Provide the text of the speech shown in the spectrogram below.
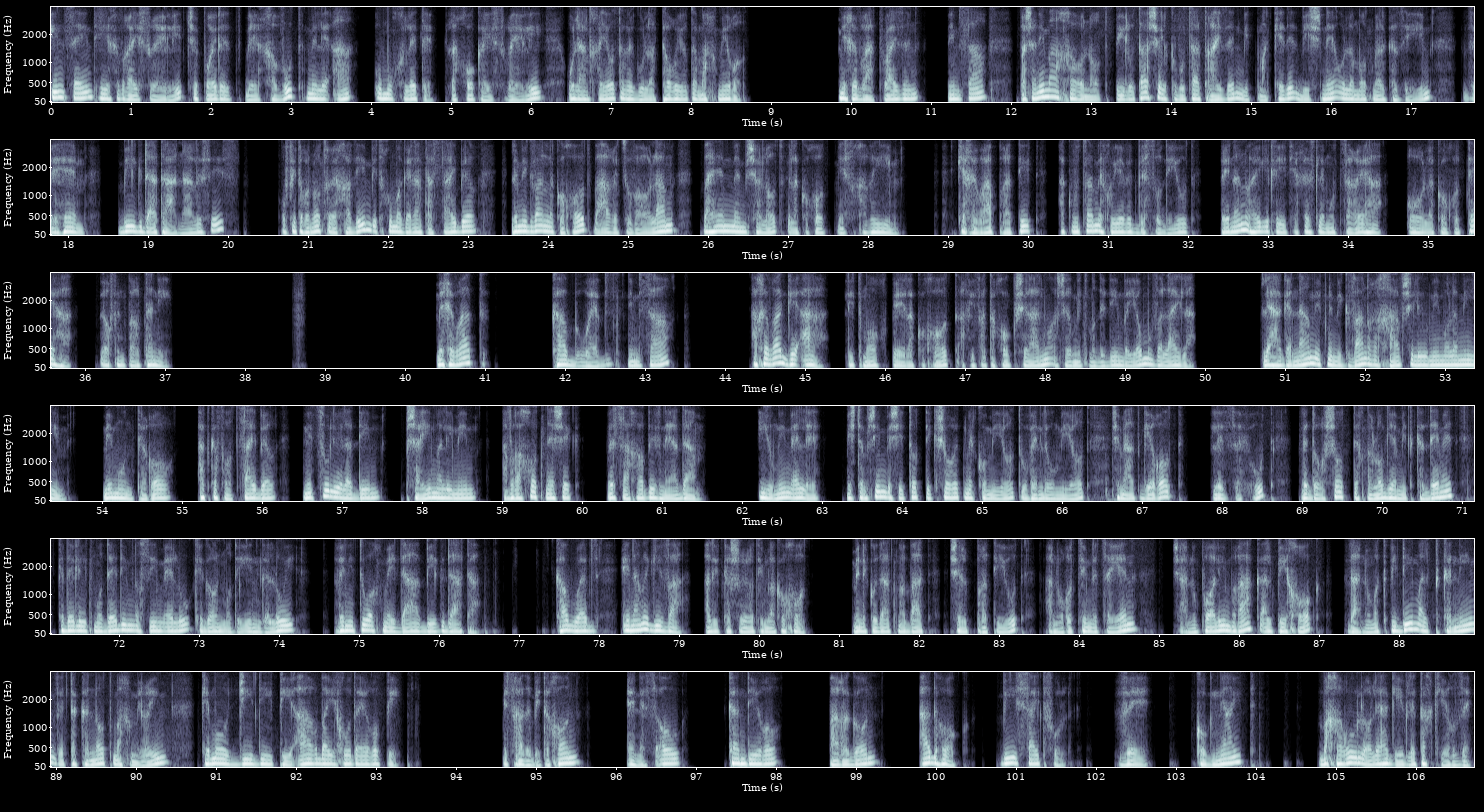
אינסיינט היא חברה ישראלית שפועלת בחבות מלאה ומוחלטת לחוק הישראלי ולהנחיות הרגולטוריות המחמירות. מחברת רייזן נמסר, בשנים האחרונות פעילותה של קבוצת רייזן מתמקדת בשני עולמות מרכזיים, והם Big Data Analysis ופתרונות רחבים בתחום הגנת הסייבר למגוון לקוחות בארץ ובעולם, בהם ממשלות ולקוחות מסחריים. כחברה פרטית, הקבוצה מחויבת בסודיות ואינה נוהגת להתייחס למוצריה או לקוחותיה באופן פרטני. מחברת Webs נמסר, החברה גאה לתמוך בלקוחות אכיפת החוק שלנו אשר מתמודדים ביום ובלילה להגנה מפני מגוון רחב של איומים עולמיים, מימון טרור, התקפות סייבר, ניצול ילדים, פשעים אלימים, הברחות נשק וסחר בבני אדם. איומים אלה משתמשים בשיטות תקשורת מקומיות ובינלאומיות שמאתגרות לזהות ודורשות טכנולוגיה מתקדמת כדי להתמודד עם נושאים אלו כגון מודיעין גלוי וניתוח מידע Big Data. Cobwebs אינה מגיבה על התקשרויות עם לקוחות. מנקודת מבט של פרטיות, אנו רוצים לציין שאנו פועלים רק על פי חוק, ואנו מקפידים על תקנים ותקנות מחמירים, כמו GDPR באיחוד האירופי. משרד הביטחון, NSO, קנדירו, פראגון, אד הוק, Bsightful וקוגנייט בחרו לא להגיב לתחקיר זה.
